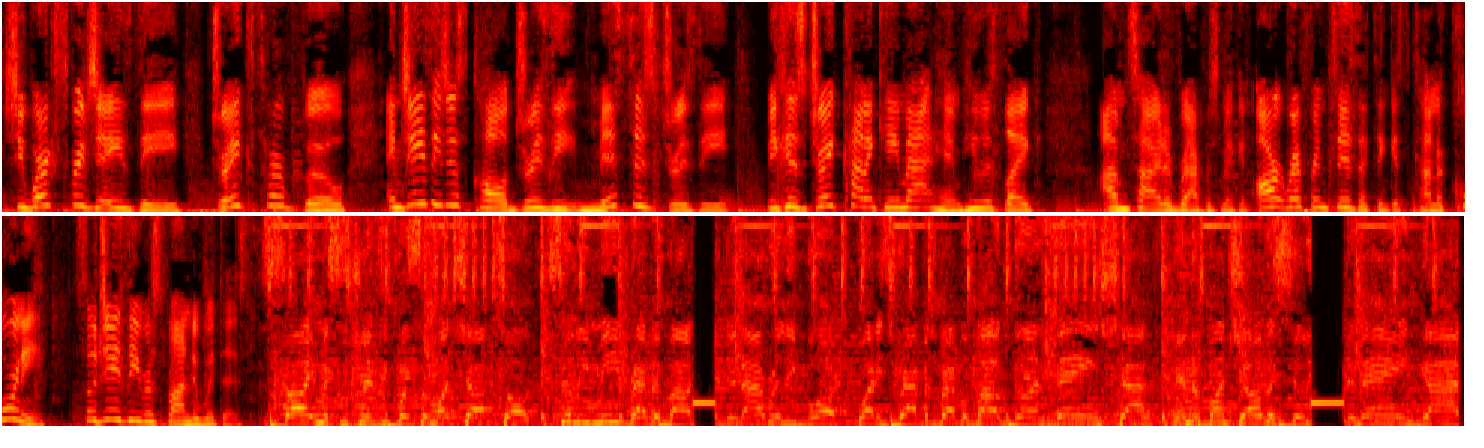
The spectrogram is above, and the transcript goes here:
she works for Jay Z, Drake's her boo, and Jay Z just called Drizzy Mrs. Drizzy because Drake kind of came at him. He was like, I'm tired of rappers making art references. I think it's kind of corny. So Jay Z responded with this. Sorry, Mrs. Drizzy, for so much up talk. Silly me rapping about that I really bought. Why these rappers rap about guns they ain't shot. And a bunch of other silly that they ain't got.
